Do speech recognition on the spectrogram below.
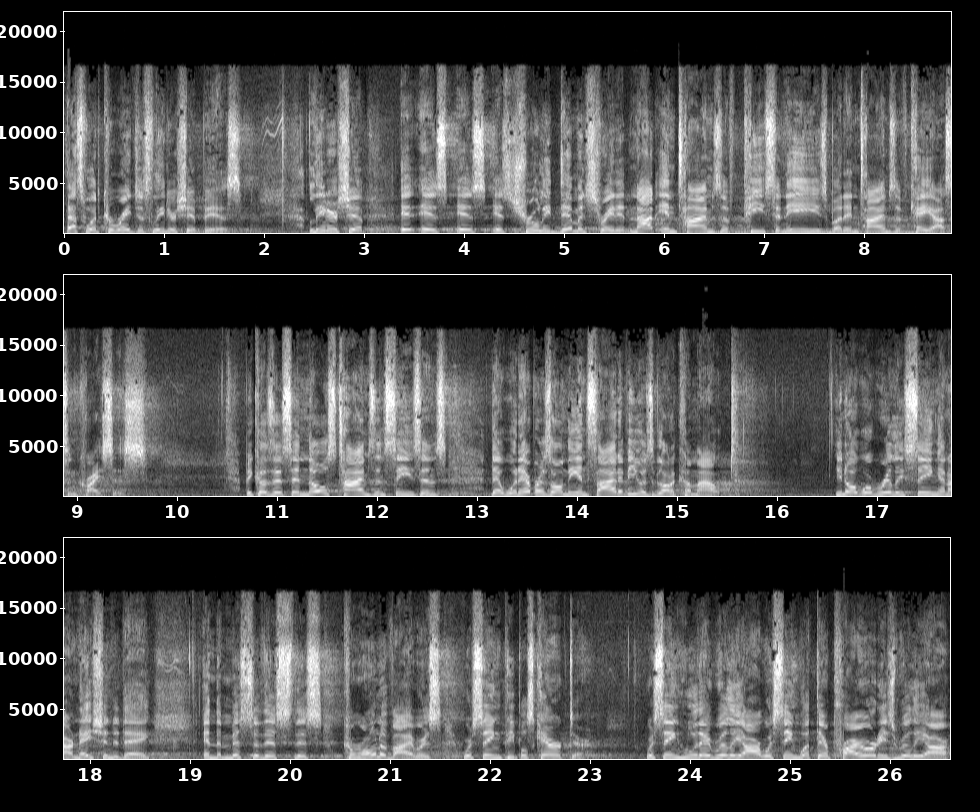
That's what courageous leadership is. Leadership is, is, is truly demonstrated not in times of peace and ease, but in times of chaos and crisis. Because it's in those times and seasons that whatever's on the inside of you is going to come out. You know what we're really seeing in our nation today, in the midst of this, this coronavirus, we're seeing people's character. We're seeing who they really are. We're seeing what their priorities really are.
